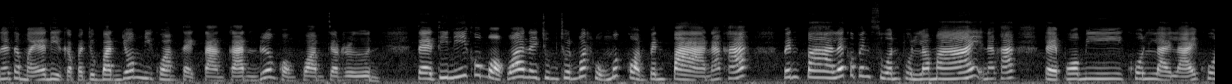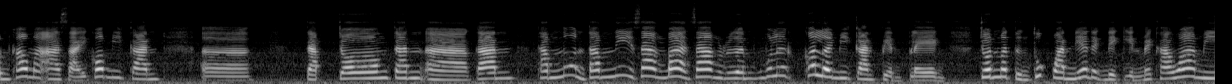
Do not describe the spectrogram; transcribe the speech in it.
ในสมัยอดีตกับปัจจุบันย่อมมีความแตกต่างกันเรื่องของความเจริญ แต่ทีนี้เขาบอกว่าในชุมชนวัดหงเมื่อก่อนเป็นป่านะคะ เป็นป่าและก็เป็นสวนผลไม้นะคะ แต่พอมีคนหลายๆ คนเข้ามาอาศัยก็มีการเอ่อ จับจองกันอ่าการทำนู่นทำนี่สร้างบ้านสร้างเรือนก็เลยมีการเปลี่ยนแปลง จนมาถึงทุกวันนี้เด็ก ๆ เห็นไหมคะว่ามี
